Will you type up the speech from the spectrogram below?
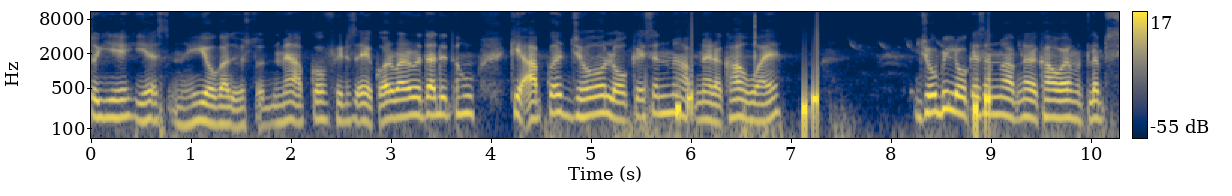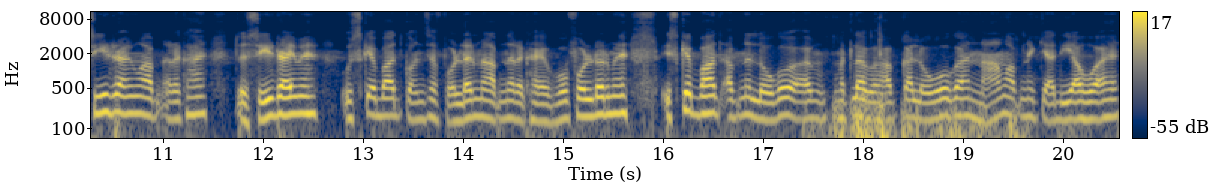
तो ये यस नहीं होगा दोस्तों। मैं आपको फिर से एक और बार बता देता हूँ कि आपका जो लोकेशन में आपने रखा हुआ है, जो भी लोकेशन में आपने रखा हुआ है मतलब सी ड्राइव में आपने रखा है तो सी ड्राइव में, उसके बाद कौन से फोल्डर में आपने रखा है, वो फोल्डर में, इसके बाद अपने लोगो मतलब आपका लोगों का नाम आपने क्या दिया हुआ है,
